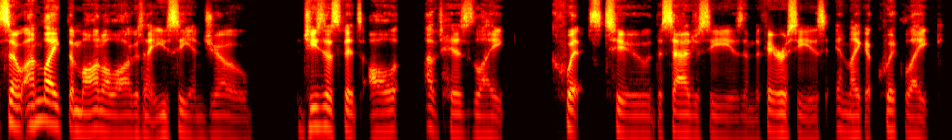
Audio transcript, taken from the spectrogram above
so unlike the monologues that you see in Job, Jesus fits all of his like quips to the Sadducees and the Pharisees in like a quick like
